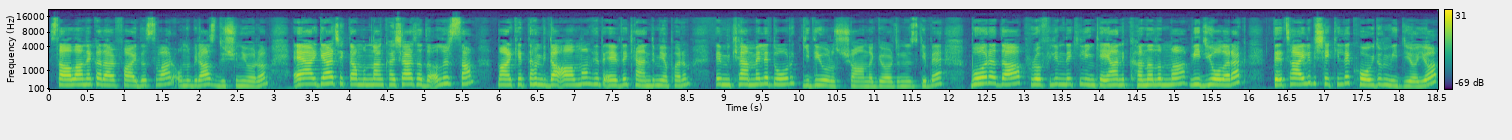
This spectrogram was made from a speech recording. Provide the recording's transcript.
sağlığa ne kadar faydası var onu biraz düşünüyorum. Eğer gerçekten bundan kaşar tadı alırsam marketten bir daha almam. Hep evde kendim yaparım ve mükemmele doğru gidiyoruz şu anda gördüğünüz gibi. Bu arada profilimdeki linke yani kanalıma video olarak detaylı bir şekilde koydum videoyu.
